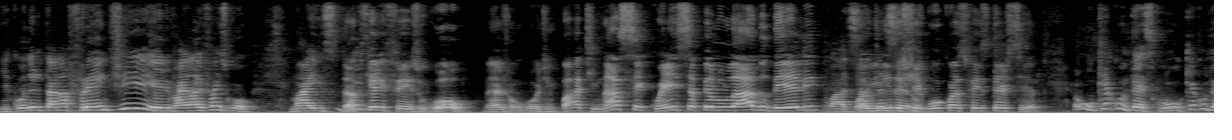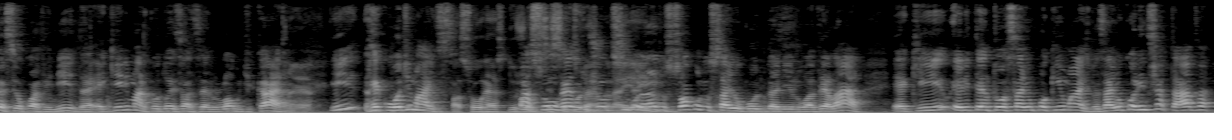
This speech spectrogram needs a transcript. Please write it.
E quando ele está na frente, ele vai lá e faz gol. Mas tanto dois... que ele fez o gol, né, João, o gol de empate, e na sequência pelo lado dele, quase a Avenida chegou, quase fez o terceiro. O que, acontece com, o que aconteceu com a Avenida é que ele marcou 2 a 0 logo de cara é. e recuou demais. Passou o resto do jogo Passou o resto do jogo né? segurando. Aí... Só quando saiu o gol do Danilo Avelar é que ele tentou sair um pouquinho mais. Mas aí o Corinthians já estava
